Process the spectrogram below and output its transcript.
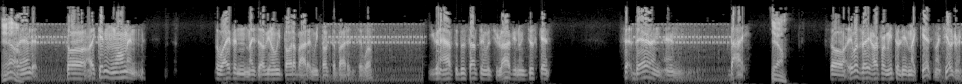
Yeah. And so I came home and the wife and myself, you know, we thought about it and we talked about it and said, well, you're going to have to do something with your life. You know, you just can't sit there and, and die. Yeah. So it was very hard for me to leave my kids, my children.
